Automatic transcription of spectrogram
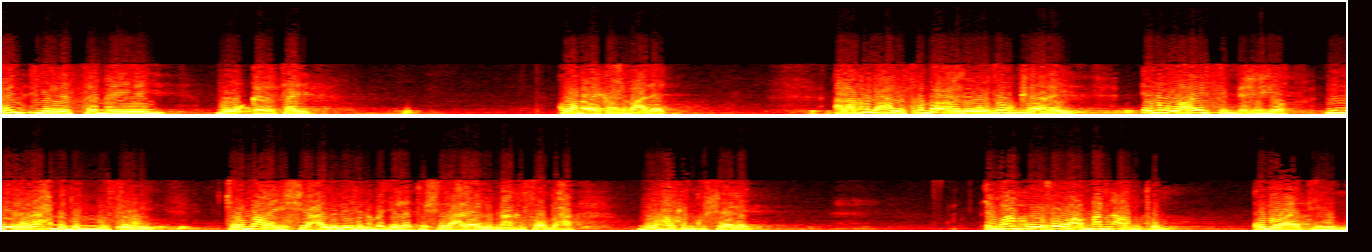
arrintii la sameeyey buu qirtay. Kuwana way ka xumaadeen. Calaa kulli xaal isku dhacoodi wuxuu keenay inuu waraysi bixiyo nin la yidhahdo axmed ilmuusawi joomaal ay shiicadu leeyihiin majalatu sharic leh lubnaan ka soo baxa. Buu halkan ku sheegay. Ciwaanku wuxuu ahaa man antum? Kuna waa tihiin.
